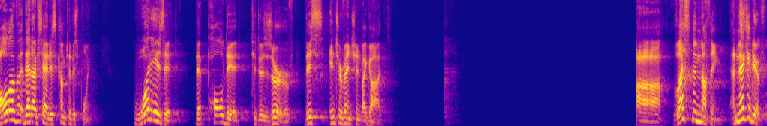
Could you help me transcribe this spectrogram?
all of that I've said has come to this point. What is it that Paul did to deserve this intervention by God? Uh, less than nothing, a negative.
